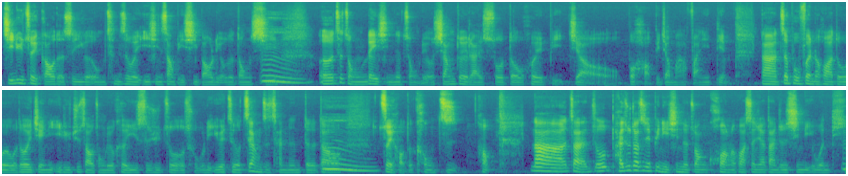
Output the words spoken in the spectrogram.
几率最高的是一个我们称之为移行上皮细胞瘤的东西。而这种类型的肿瘤相对来说都会比较不好，比较麻烦一点。那这部分的话，都会我都会建议一律去找肿瘤科医师去做处理，因为只有这样子才能得到最好的控制。好，那再来就排除掉这些病理性的状况的话，剩下当然就是心理问题。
